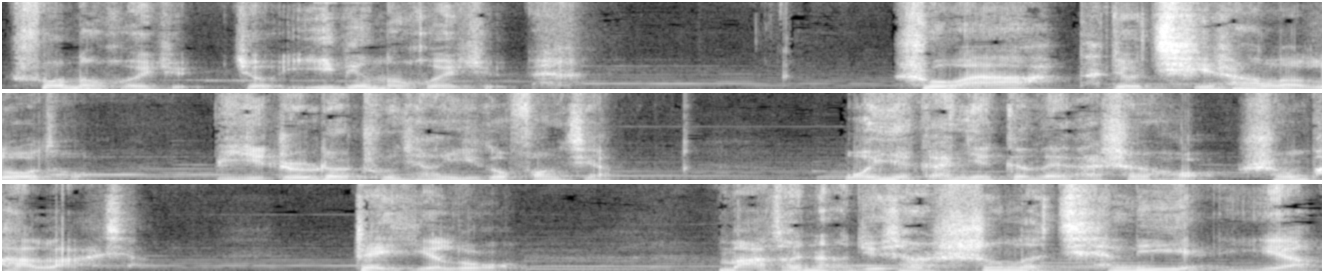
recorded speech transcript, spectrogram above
说能回去就一定能回去。说完啊，他就骑上了骆驼，笔直地冲向一个方向。我也赶紧跟在他身后，生怕落下。这一路，马团长就像生了千里眼一样，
